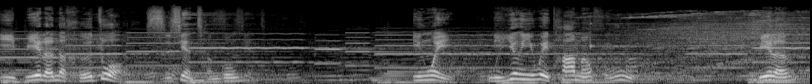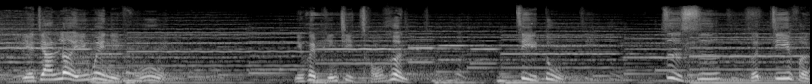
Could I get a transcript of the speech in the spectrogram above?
与别人的合作实现成功。因为你愿意为他们服务，别人也将乐意为你服务。你会摒弃仇恨、嫉妒。自私和讥讽，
